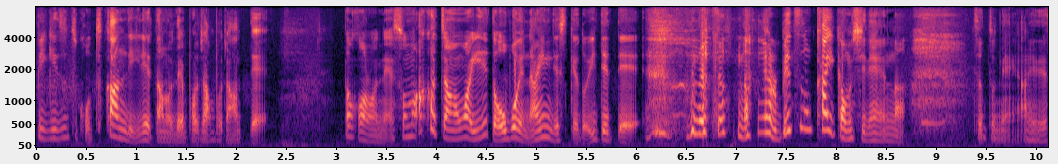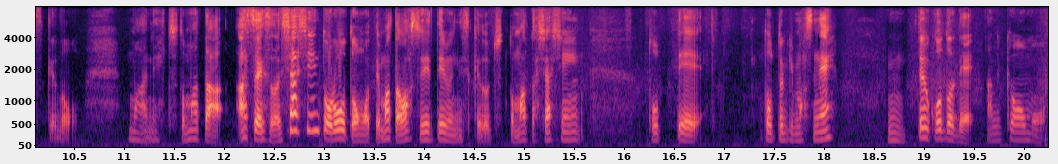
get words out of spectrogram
匹ずつこう掴んで入れたので、ポチャンポチャンって。だからね、その赤ちゃんは入れた覚えないんですけど、いてて。何やろ、別の回かもしれへんな。ちょっとね、あれですけど。まあね、ちょっとまた、あ、そうそう、写真撮ろうと思ってまた忘れてるんですけど、ちょっとまた写真撮って、撮っときますね。うん。ということで、あの、今日も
